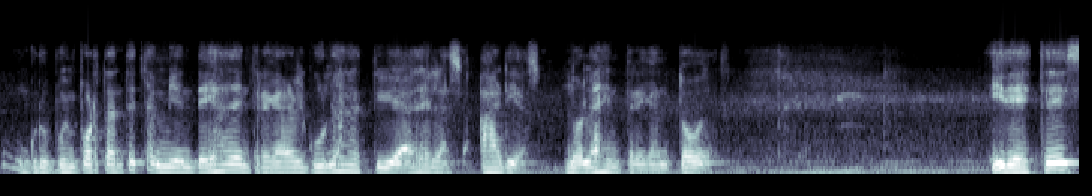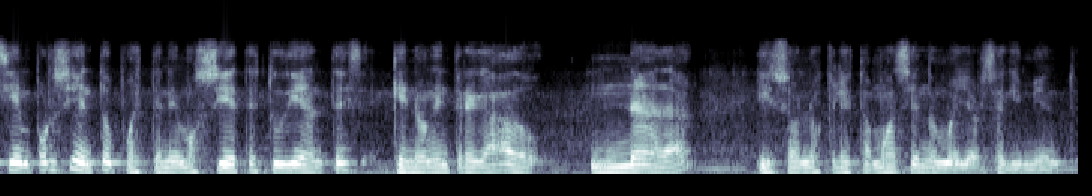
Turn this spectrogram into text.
un grupo importante también deja de entregar algunas actividades de las áreas, no las entregan todas. Y de este 100%, pues tenemos 7 estudiantes que no han entregado nada y son los que le estamos haciendo mayor seguimiento.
